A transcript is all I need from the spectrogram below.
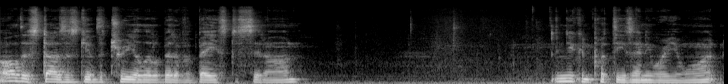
All this does is give the tree a little bit of a base to sit on. And you can put these anywhere you want.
